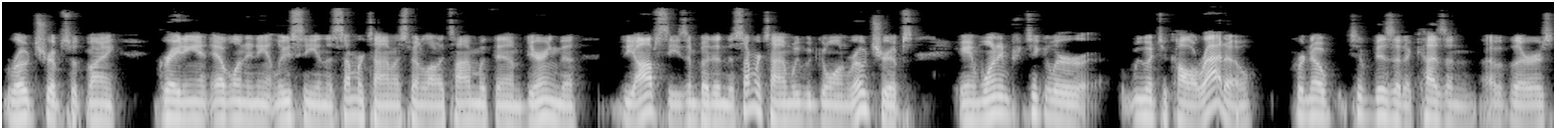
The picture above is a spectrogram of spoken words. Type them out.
road trips with my great aunt Evelyn and Aunt Lucy in the summertime. I spent a lot of time with them during the the off season, but in the summertime we would go on road trips. And one in particular, we went to Colorado for no to visit a cousin of theirs.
